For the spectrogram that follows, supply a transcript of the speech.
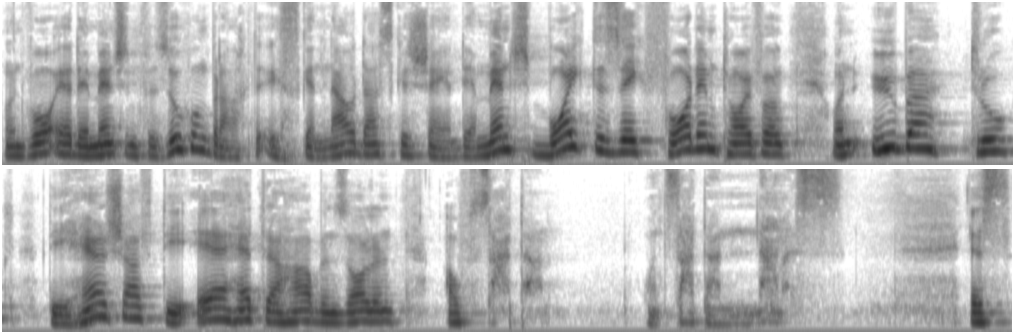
Und wo er den Menschen Versuchung brachte, ist genau das geschehen. Der Mensch beugte sich vor dem Teufel und übertrug die Herrschaft, die er hätte haben sollen, auf Satan. Und Satan nahm es. es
